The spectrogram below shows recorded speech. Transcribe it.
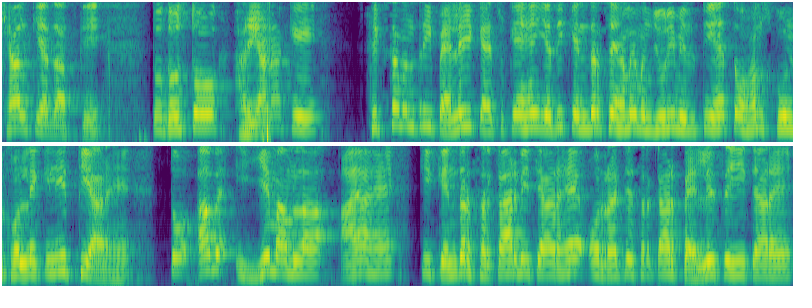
ख्याल किया जा सके। तो दोस्तों, हरियाणा के शिक्षा मंत्री पहले ही कह चुके हैं, यदि केंद्र से हमें मंजूरी मिलती है तो हम स्कूल खोलने के लिए तैयार हैं। तो अब ये मामला आया है कि केंद्र सरकार भी तैयार है और राज्य सरकार पहले से ही तैयार है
